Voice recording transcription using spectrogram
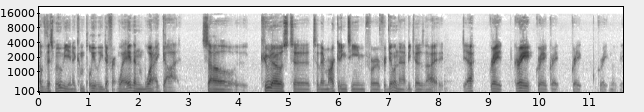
of this movie in a completely different way than what I got. So kudos to to their marketing team for for doing that because I yeah, great, great, great, great, great, great movie.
